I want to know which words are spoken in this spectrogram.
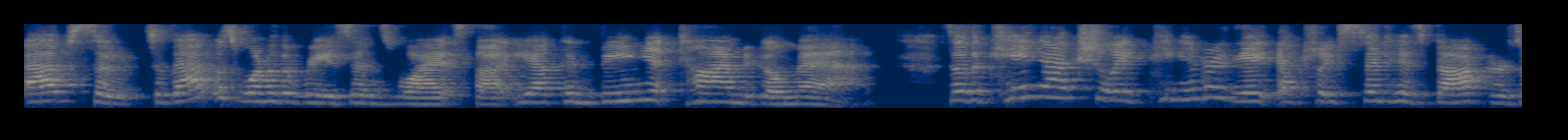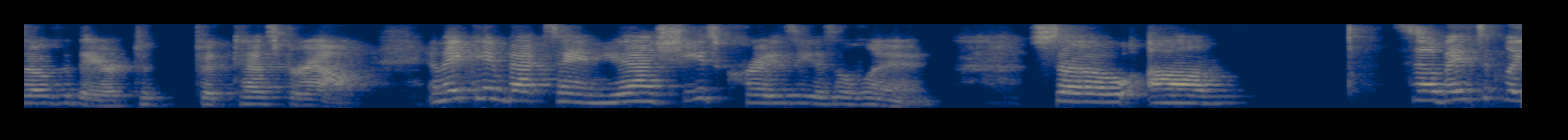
absolute. So that was one of the reasons why it's thought, yeah, convenient time to go mad. So the king actually, King Henry VIII actually sent his doctors over there to, to test her out. And they came back saying, yeah, she's crazy as a loon. So, um, so basically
